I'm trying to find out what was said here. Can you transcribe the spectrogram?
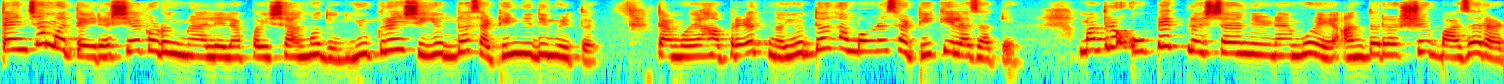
त्यांच्या मते रशियाकडून मिळालेल्या पैशांमधून युक्रेनशी युद्धासाठी निधी मिळतोय. त्यामुळे हा प्रयत्न युद्ध थांबवण्यासाठी केला जातोय. मात्र ओपेक प्लसच्या या निर्णयामुळे आंतरराष्ट्रीय बाजारात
